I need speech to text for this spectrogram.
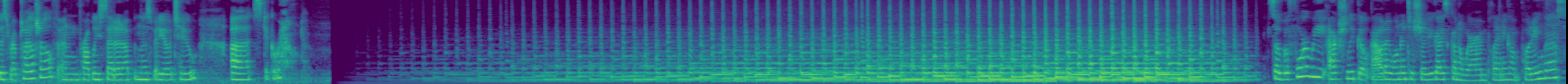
this reptile shelf and probably set it up in this video too, uh, stick around. So before we actually go out, I wanted to show you guys kind of where I'm planning on putting this.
